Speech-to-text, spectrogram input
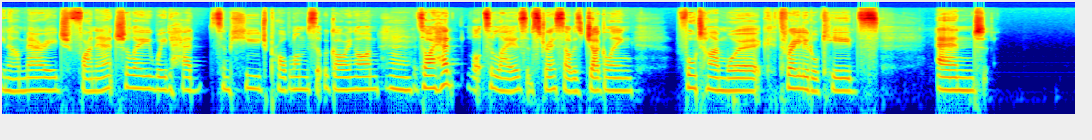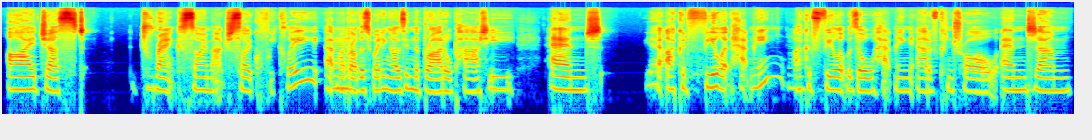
in our marriage financially. We'd had some huge problems that were going on. Mm. And so I had lots of layers of stress. I was juggling full time work, three little kids, and I just drank so much so quickly at mm. my brother's wedding. I was in the bridal party and yeah, I could feel it happening. Mm. I could feel it was all happening out of control. And um,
